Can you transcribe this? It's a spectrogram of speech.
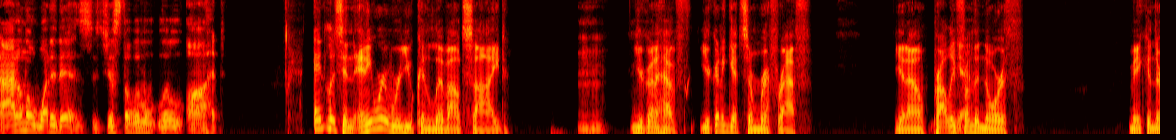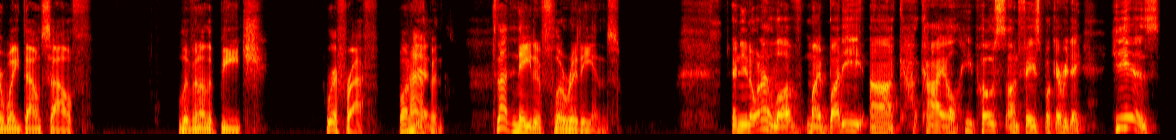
I don't know what it is. It's just a little little odd. And listen, anywhere where you can live outside, hmm you're gonna have you're gonna get some riffraff. You know, probably Yeah. from the north, making their way down south. living on the beach, riffraff. What Yeah. happened? It's not native Floridians. And you know what I love? My buddy uh, Kyle, he posts on Facebook every day. He is,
